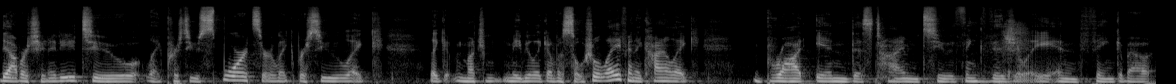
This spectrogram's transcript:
the opportunity to like pursue sports or like pursue like like much maybe like of a social life and it kind of like brought in this time to think visually and think about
